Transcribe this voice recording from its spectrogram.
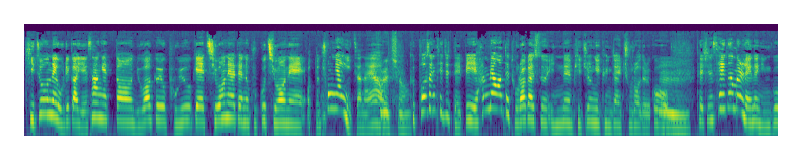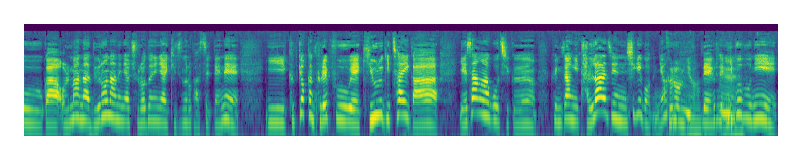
기존에 우리가 예상했던 유아교육 보육에 지원해야 되는 국고 지원의 어떤 총량이 있잖아요. 그렇죠. 그 퍼센티지 대비 한 명한테 돌아갈 수 있는 비중이 굉장히 줄어들고 음. 대신 세금을 내는 인구가 얼마나 늘어나느냐 줄어드느냐의 기준으로 봤을 때는 이 급격한 그래프의 기울기 차이가 예상하고 지금 굉장히 달라진 시기거든요. 그럼요. 네, 그래서 네. 이 부분이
